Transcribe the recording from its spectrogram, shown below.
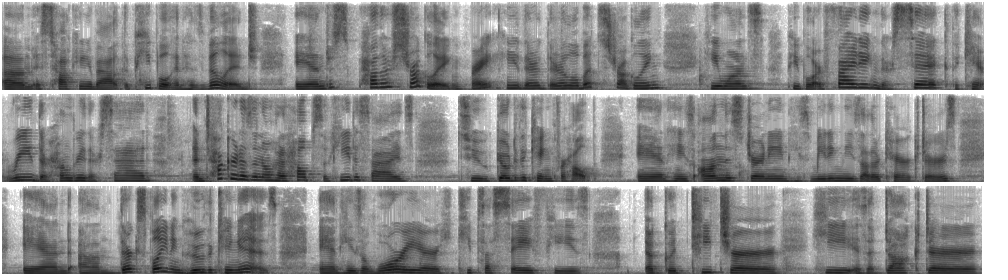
um, is talking about the people in his village and just how they're struggling, right? He they're they're a little bit struggling. He wants people are fighting, they're sick, they can't read, they're hungry, they're sad. And Tucker doesn't know how to help, so he decides to go to the king for help. And he's on this journey and he's meeting these other characters and um, they're explaining who the king is. And he's a warrior, he keeps us safe, he's a good teacher, he is a doctor,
